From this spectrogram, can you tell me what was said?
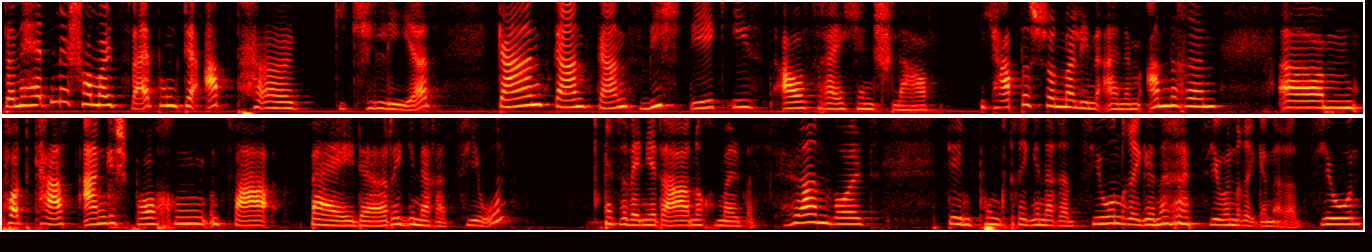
dann hätten wir schon mal zwei Punkte abgeklärt. Ganz, ganz, ganz wichtig ist ausreichend Schlaf. Ich habe das schon mal in einem anderen ähm, Podcast angesprochen, und zwar bei der Regeneration. Also wenn ihr da noch mal was hören wollt, den Punkt Regeneration, Regeneration, Regeneration,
